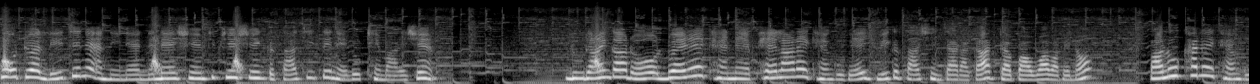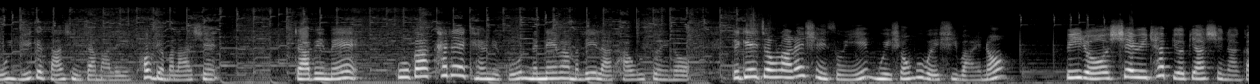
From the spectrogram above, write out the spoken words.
ကို့အတွက်လေးကျင်းတဲ့အနေနဲ့နည်းနည်းရှင်းဖြစ်ဖြစ်ရှင်းကစားကြည့်သင့်တယ်လို့ထင်ပါတယ်ရှင်။လူတိုင်းကတော့လွယ်တဲ့ခန်းနဲ့ဖဲလာတဲ့ခန်းကိုပဲရွေးကစားရှင်ကြတာကဓာတ်ပါဝပါပဲနော်။ဘာလို့ခတ်တဲ့ခန်းကိုရွေးကစားရှင်ကြမှာလဲဟုတ်တယ်မလားရှင်။ဒါပေမဲ့ကိုကခတ်တဲ့ခန်းတွေကိုနည်းနည်းမှမလေ့လာထားဘူးဆိုရင်တော့ တကယ်ကြုံလာတဲ့ရှင်ဆိုရင်ငွေရှုံးဖို့ပဲရှိပါတယ်နော်။ပြီးတော့ Sherry ထပ်ပြောပြရှင်တာက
